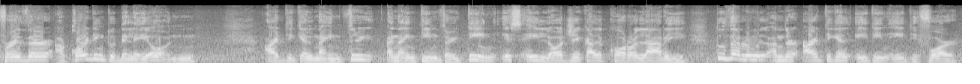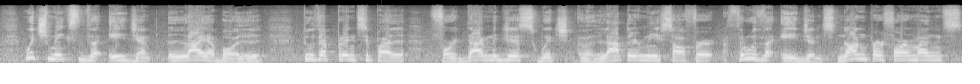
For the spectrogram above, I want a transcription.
Further, according to De Leon, Article 9, 1913 uh, is a logical corollary to the rule under Article 1884, which makes the agent liable to the principal for damages which the latter may suffer through the agent's non-performance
